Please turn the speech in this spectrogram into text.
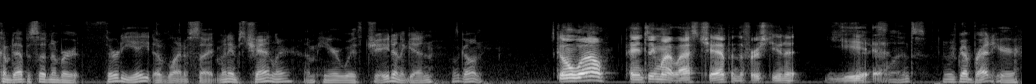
Welcome to episode number 38 of Line of Sight. My name's Chandler. I'm here with Jaden again. How's it going? It's going well. Painting my last champ in the first unit. Yeah. Excellent. And we've got Brett here.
